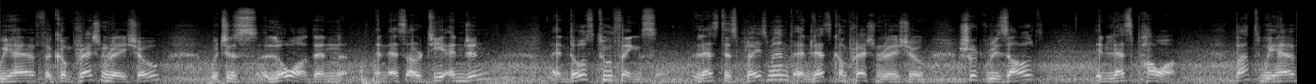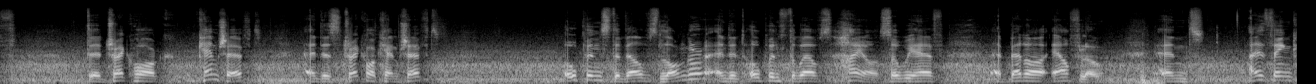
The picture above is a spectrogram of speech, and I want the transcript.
We have a compression ratio which is lower than an SRT engine. And those two things, less displacement and less compression ratio, should result in less power. But we have the Trackhawk camshaft and this Trackhawk camshaft opens the valves longer and it opens the valves higher so we have a better airflow and I think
